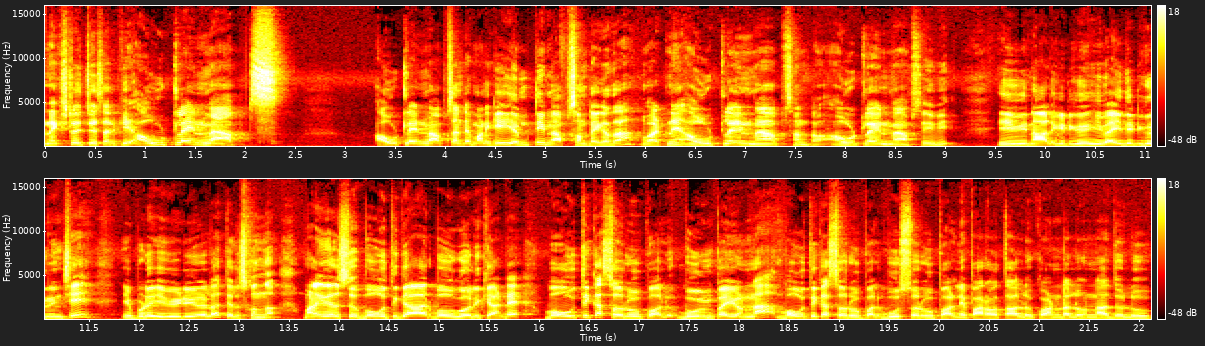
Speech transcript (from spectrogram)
నెక్స్ట్ వచ్చేసరికి అవుట్లైన్ మ్యాప్స్ అవుట్లైన్ మ్యాప్స్ అంటే మనకి ఎంటీ మ్యాప్స్ ఉంటాయి కదా వాటిని అవుట్లైన్ మ్యాప్స్ అంటాం. అవుట్లైన్ మ్యాప్స్ ఇవి. ఇవి నాలుగిటి ఇవి ఐదిటి గురించి ఇప్పుడు ఈ వీడియోలో తెలుసుకుందాం. మనకి తెలుసు భౌతిక ఆర్ భౌగోళిక. అంటే భౌతిక స్వరూపాలు. భూమిపై ఉన్న భౌతిక స్వరూపాలు. భూస్వరూపాలని పర్వతాలు కొండలు నదులు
